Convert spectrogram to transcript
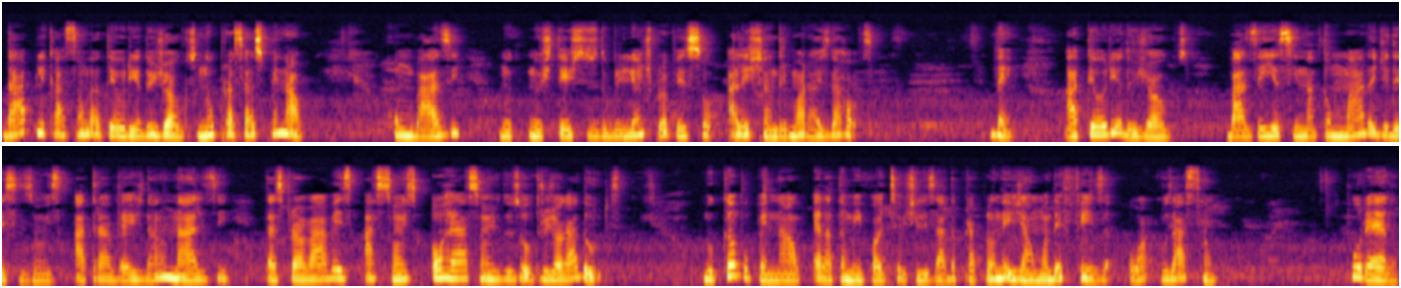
da aplicação da teoria dos jogos no processo penal, com base no, nos textos do brilhante professor Alexandre Moraes da Rosa. Bem, a teoria dos jogos baseia-se na tomada de decisões através da análise das prováveis ações ou reações dos outros jogadores. No campo penal, ela também pode ser utilizada para planejar uma defesa ou acusação. Por ela,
